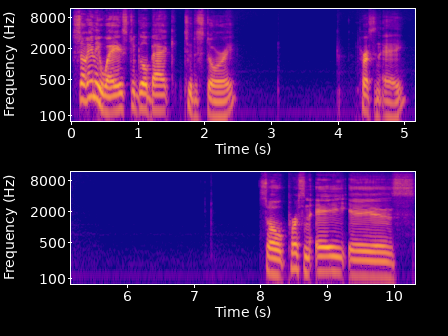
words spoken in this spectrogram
So anyways, to go back to the story, person A, So person A is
